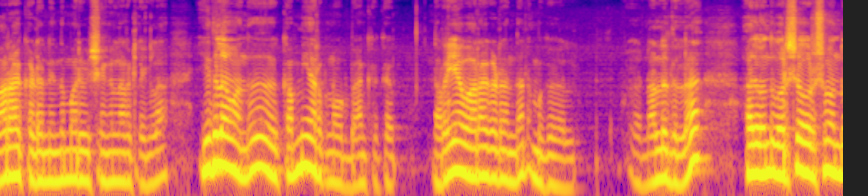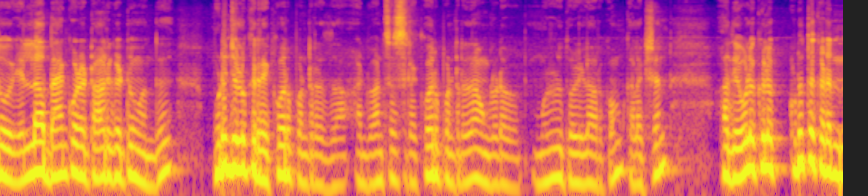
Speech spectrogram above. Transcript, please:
வாராக்கடன் இந்த மாதிரி விஷயங்கள்லாம் இருக்கு இல்லைங்களா? இதெல்லாம் வந்து கம்மியாக இருக்கணும் ஒரு பேங்க்குக்கு நிறைய வாராக்கடன் தான் நமக்கு நல்லதில்லை அது வந்து வருஷம் வருஷம் வந்து எல்லா பேங்க்கோட டார்கெட்டும் வந்து முடிஞ்ச அளவுக்கு ரெக்கவர் பண்ணுறது தான் அட்வான்சஸ் ரெக்கவர் பண்ணுறது தான் அவங்களோட முழு தொழிலாக இருக்கும் கலெக்ஷன் அது எவ்வளோக்கு எவ்வளோ கொடுத்த கடன்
